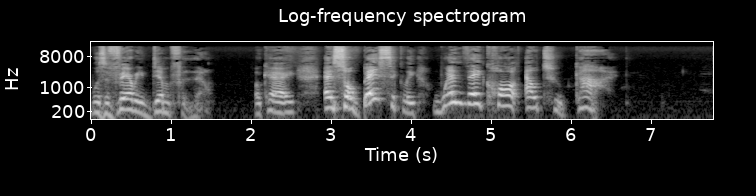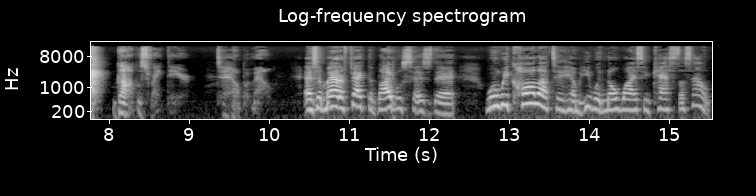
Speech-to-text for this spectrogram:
was very dim for them. Okay. And so basically, when they called out to God, God was right there to help them out. As a matter of fact, the Bible says that when we call out to him, he would no wise and cast us out.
